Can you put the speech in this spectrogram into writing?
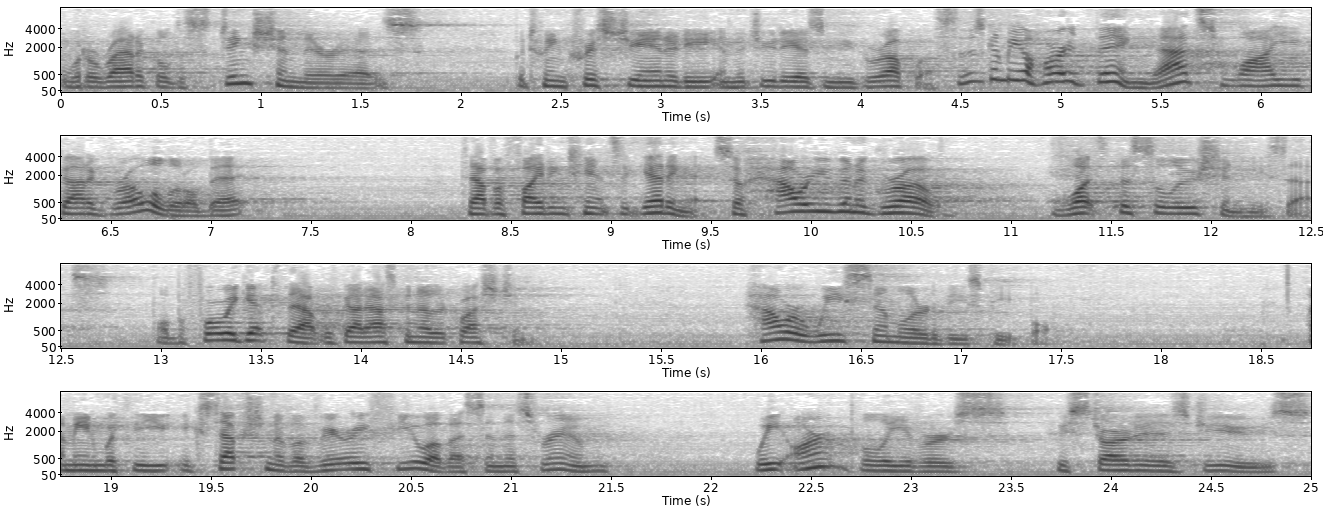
what a radical distinction there is between Christianity and the Judaism you grew up with. So this is going to be a hard thing. That's why you got to grow a little bit to have a fighting chance at getting it. So how are you going to grow? What's the solution, he says? Well, before we get to that, we've got to ask another question. How are we similar to these people? I mean, with the exception of a very few of us in this room, we aren't believers who started as Jews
